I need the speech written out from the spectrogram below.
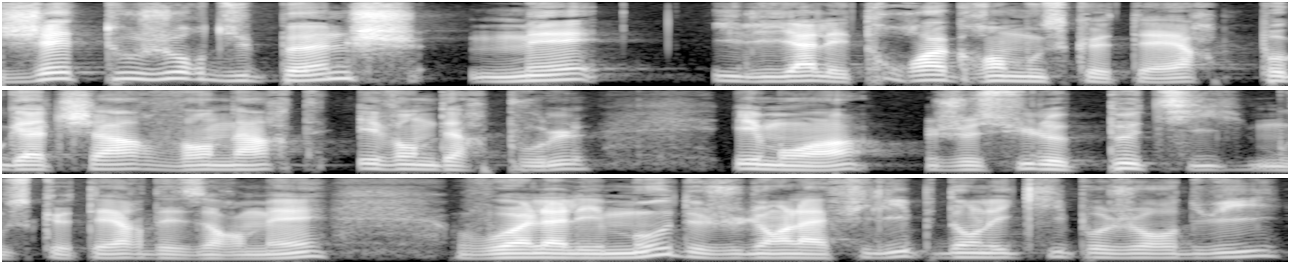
J'ai toujours du punch, mais il y a les trois grands mousquetaires, Pogachar, Van Aert et Van Der Poel. Et moi, je suis le petit mousquetaire désormais. Voilà les mots de Julien Lafilippe dans l'équipe aujourd'hui.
